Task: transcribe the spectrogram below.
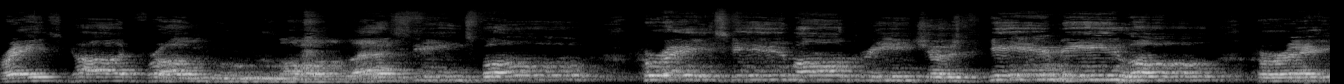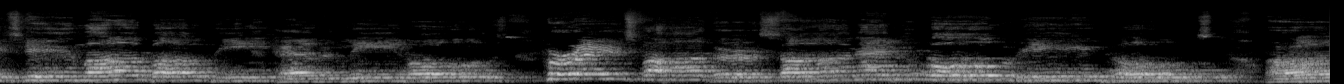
Praise God from whom all blessings flow. Praise Him, all creatures here below. Praise Him above the heavenly host. Praise Father, Son, and Holy Ghost. Amen.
